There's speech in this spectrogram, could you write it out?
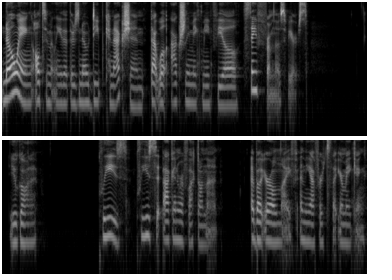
knowing ultimately that there's no deep connection that will actually make me feel safe from those fears. You got it. Please, please sit back and reflect on that about your own life and the efforts that you're making.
